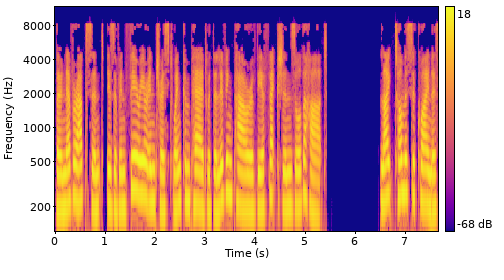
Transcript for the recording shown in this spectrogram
though never absent, is of inferior interest when compared with the living power of the affections or the heart. Like Thomas Aquinas,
